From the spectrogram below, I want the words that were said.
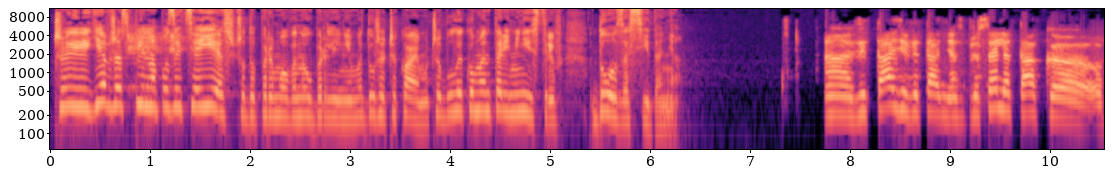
Чи є вже спільна позиція ЄС щодо перемовини у Берліні? Ми дуже чекаємо. Чи були коментарі міністрів до засідання? Е, Вітаю, вітання з Брюсселя. Так, е,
